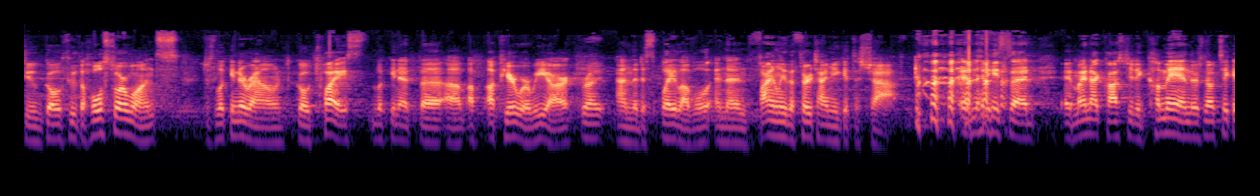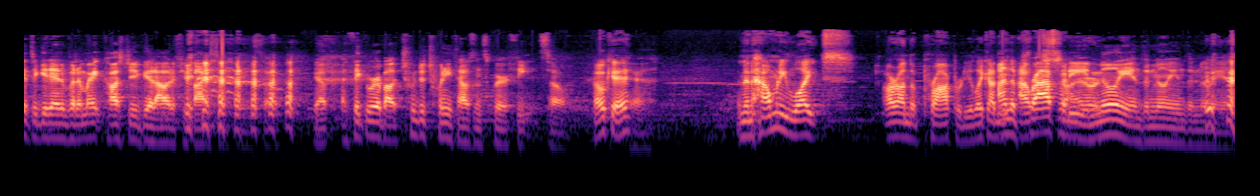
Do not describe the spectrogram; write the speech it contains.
to go through the whole store once, just looking around, go twice, looking at the um, up, up here where we are, Right. on the display level, and then finally the third time you get to shop. and then he said, it might not cost you to come in, there's no ticket to get in, but it might cost you to get out if you buy something. so, yep, I think we're about 220,000 square feet. So, Okay. yeah. And then how many lights are on the property? Like on, On the outside property, or- millions and millions and millions.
